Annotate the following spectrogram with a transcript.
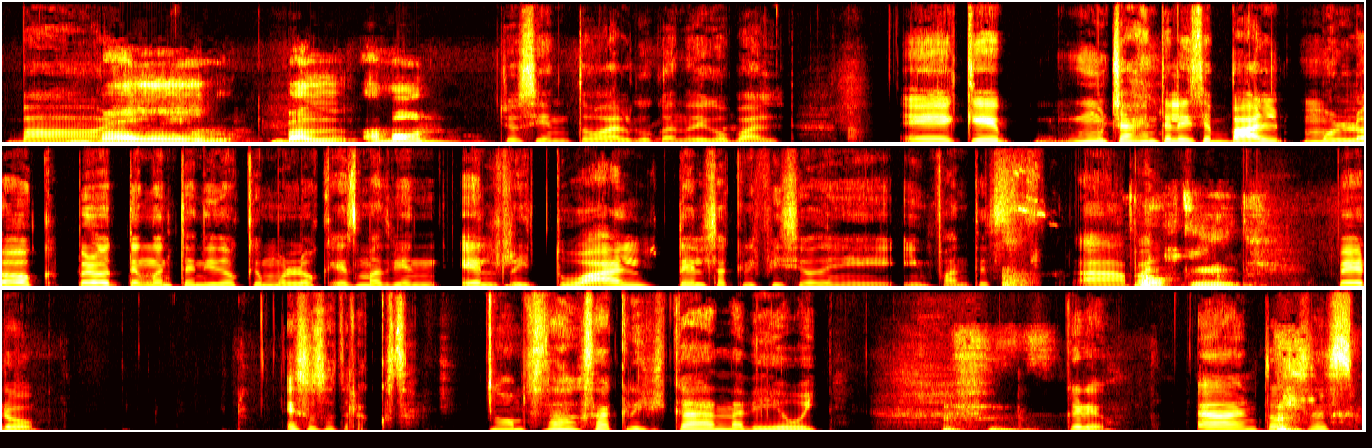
Baal. Val, Val Amón. Yo siento algo cuando digo Baal. Eh, que mucha gente le dice Baal, Moloch, pero tengo entendido que Moloch es más bien el ritual del sacrificio de infantes a Baal. Ok. Pero eso es otra cosa. No vamos a sacrificar a nadie hoy, creo. Ah, entonces,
